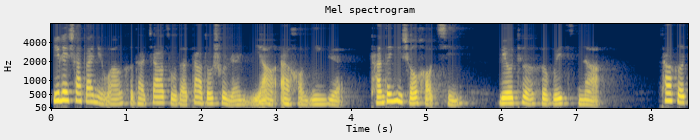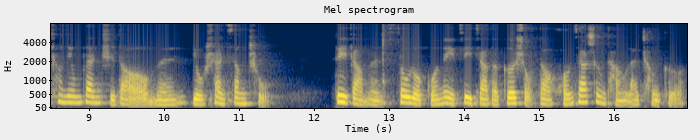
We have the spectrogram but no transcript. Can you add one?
伊丽莎白女王和她家族的大多数人一样爱好音乐，弹得一手好琴。刘特和维吉纳，她和唱经班指导们友善相处。队长们搜罗国内最佳的歌手到皇家圣堂来唱歌。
